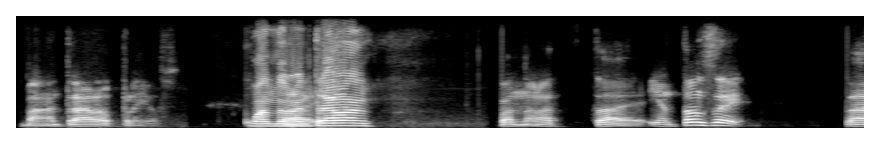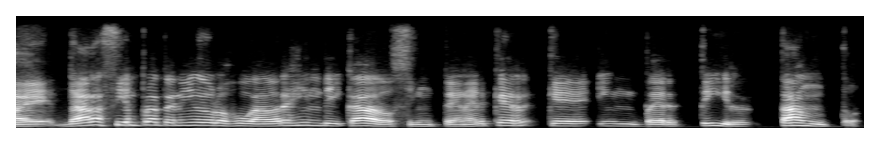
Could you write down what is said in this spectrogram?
van a entrar a los playoffs. Cuando no entraban. Cuando no. Y entonces, Dallas siempre ha tenido los jugadores indicados sin tener que, invertir tanto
